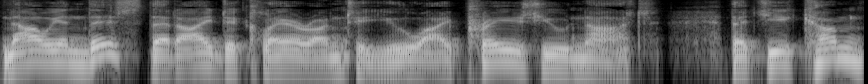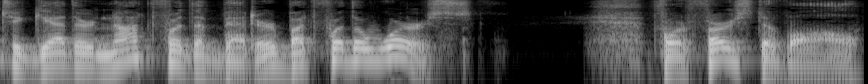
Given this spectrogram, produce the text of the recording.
Now in this that I declare unto you, I praise you not, that ye come together not for the better, but for the worse. For first of all,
